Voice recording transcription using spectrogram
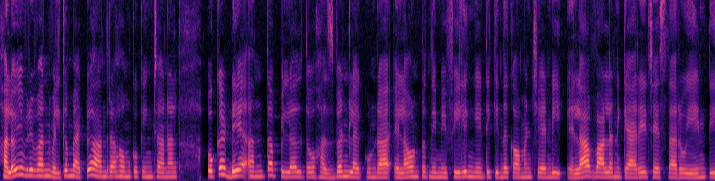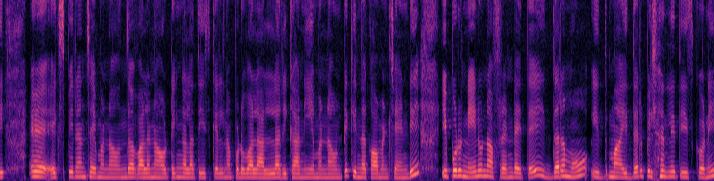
Hello everyone welcome back to Andhra home cooking channel. ఒక డే అంతా పిల్లలతో హస్బెండ్ లేకుండా ఎలా ఉంటుంది మీ ఫీలింగ్ ఏంటి? కింద కామెంట్ చేయండి. ఎలా వాళ్ళని క్యారీ చేస్తారు? ఏంటి? ఎక్స్పీరియన్స్ ఏమన్నా ఉందా? వాళ్ళని అవుటింగ్ అలా తీసుకెళ్ళినప్పుడు వాళ్ళ అల్లరి కానీ ఏమన్నా ఉంటే కింద కామెంట్ చేయండి. ఇప్పుడు నేను నా ఫ్రెండ్ అయితే ఇద్దరము మా ఇద్దరు పిల్లల్ని తీసుకొని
